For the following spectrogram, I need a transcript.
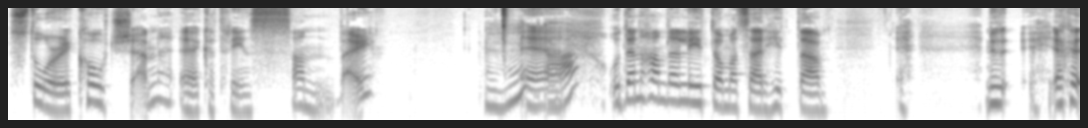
Storycoachen, eh, Katrin Sandberg. Eh, Ja. Och den handlar lite om att så här hitta eh, nu, jag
